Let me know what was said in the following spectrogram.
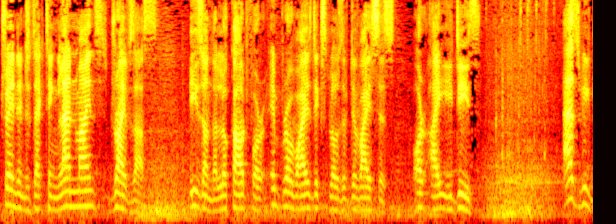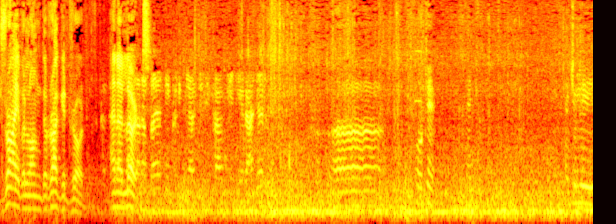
trained in detecting landmines, drives us. He's on the lookout for improvised explosive devices, or IEDs. As we drive along the rugged road, an alert. Uh, okay, thank you. Actually,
